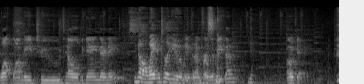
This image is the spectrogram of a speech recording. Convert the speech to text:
Want, want me to tell the gang their names? No, wait until you meet them in until we meet them? Yeah. Okay.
